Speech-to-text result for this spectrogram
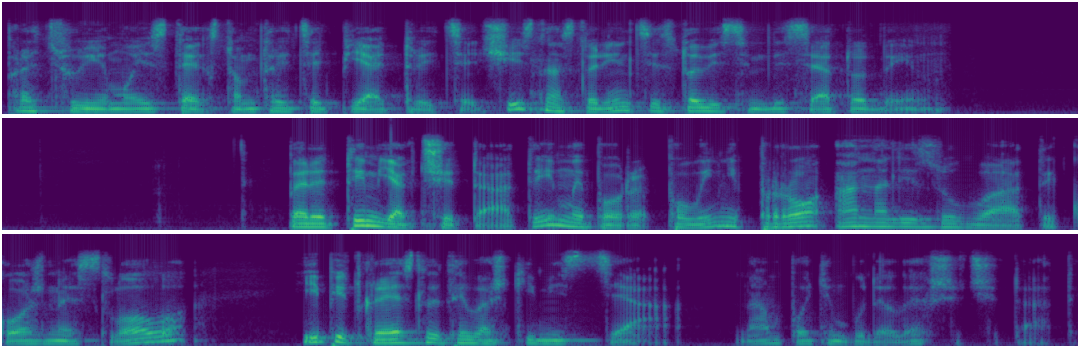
Працюємо із текстом 35-36 на сторінці 181. Перед тим, як читати, ми повинні проаналізувати кожне слово і підкреслити важкі місця. Нам потім буде легше читати.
